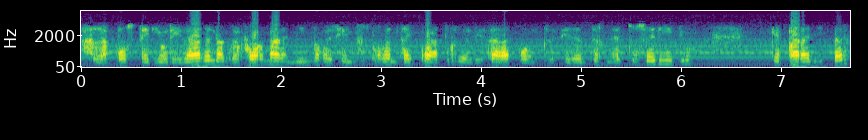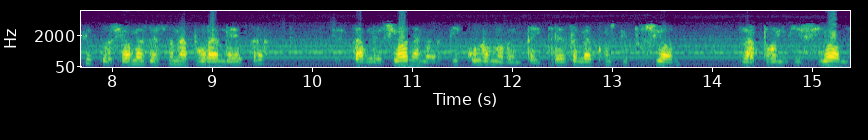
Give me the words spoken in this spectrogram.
a la posterioridad de la reforma de 1994 realizada por el presidente Ernesto Cedillo, que para evitar situaciones de esa naturaleza estableció en el artículo 93 de la Constitución la prohibición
